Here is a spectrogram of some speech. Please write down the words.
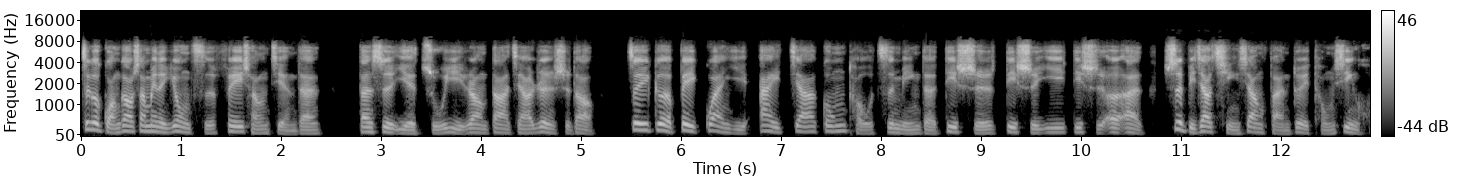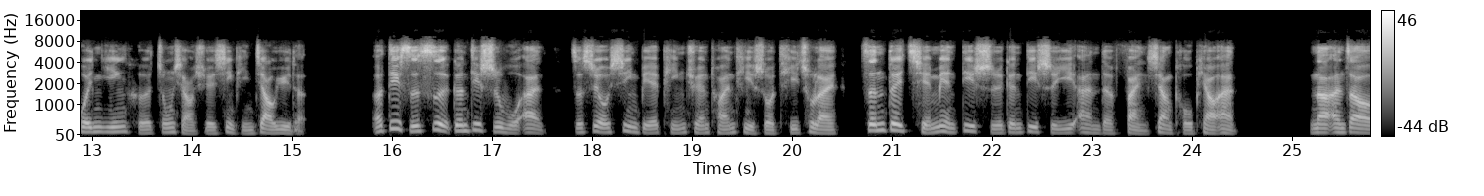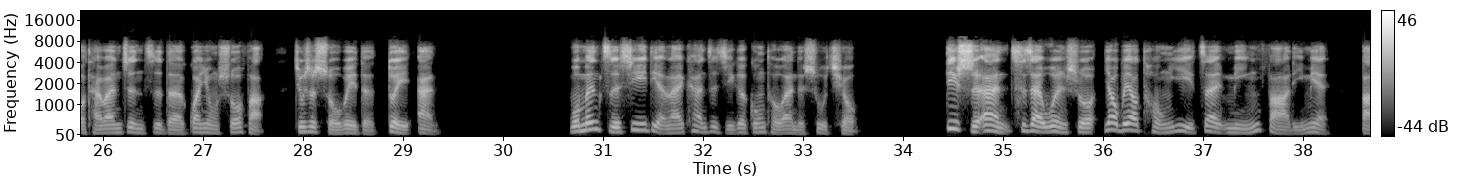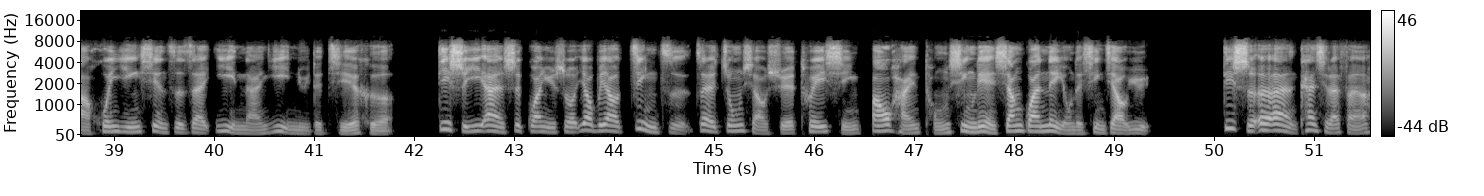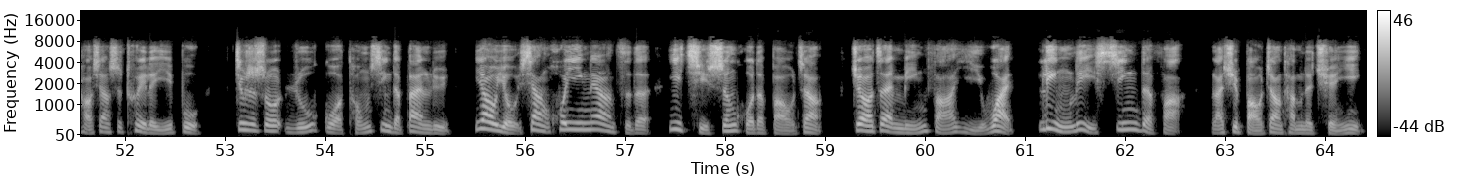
这个广告上面的用词非常简单，但是也足以让大家认识到。这一个被冠以“爱家公投”之名的第十、第十一、第十二案，是比较倾向反对同性婚姻和中小学性平教育的；而第十四跟第十五案，则是由性别平权团体所提出来，针对前面第十跟第十一案的反向投票案。那按照台湾政治的惯用说法，就是所谓的对案。我们仔细一点来看这几个公投案的诉求。第十案是在问说，要不要同意在民法里面把婚姻限制在一男一女的结合。第十一案是关于说，要不要禁止在中小学推行包含同性恋相关内容的性教育。第十二案看起来反而好像是退了一步，就是说，如果同性的伴侣要有像婚姻那样子的一起生活的保障，就要在民法以外另立新的法。来去保障他们的权益。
